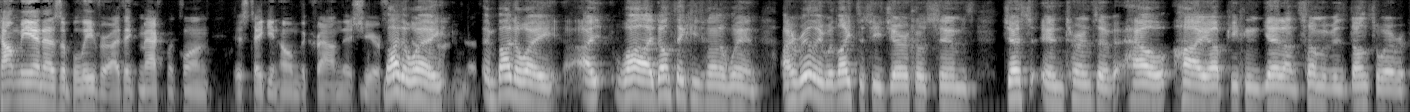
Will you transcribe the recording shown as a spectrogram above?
count me in as a believer. I think Mac McClung is taking home the crown this year. By the, the way, and by the way, I while I don't think he's going to win, I really would like to see Jericho Sims just in terms of how high up he can get on some of his dunks or whatever.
